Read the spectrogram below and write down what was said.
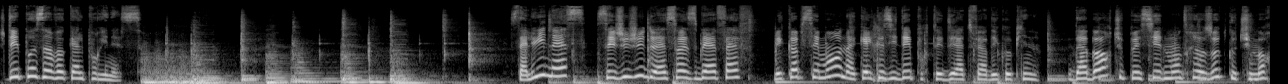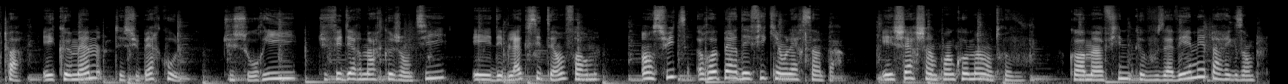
je dépose un vocal pour Inès. Salut Inès, c'est Juju de SOS BFF. Mais comme c'est moi, on a quelques idées pour t'aider à te faire des copines. D'abord, tu peux essayer de montrer aux autres que tu mords pas, et que même, t'es super cool. Tu souris, tu fais des remarques gentilles, et des blagues si t'es en forme. Ensuite, repère des filles qui ont l'air sympas, et cherche un point commun entre vous. Comme un film que vous avez aimé par exemple.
